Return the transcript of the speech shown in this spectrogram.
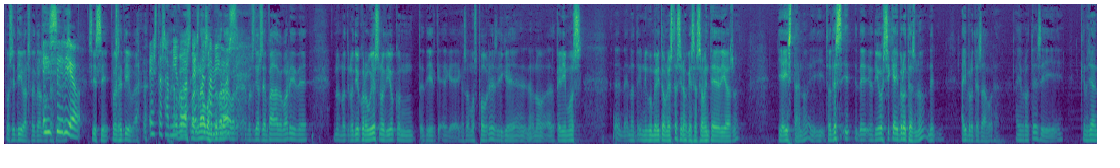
positiva respecto a las ¿En serio? Sí, sí, positiva. Estos amigos, estos amigos. el señor se enfada mejor y dice, no, no, no, digo con orgullo, sino digo con decir que, que, somos pobres y que no, no pedimos eh, no tengo ningún mérito honesto, sino que es solamente de Dios, ¿no? Y ahí está, ¿no? Y entonces digo sí que hay brotes, ¿no? hay brotes ahora, hay brotes y que nos ya,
